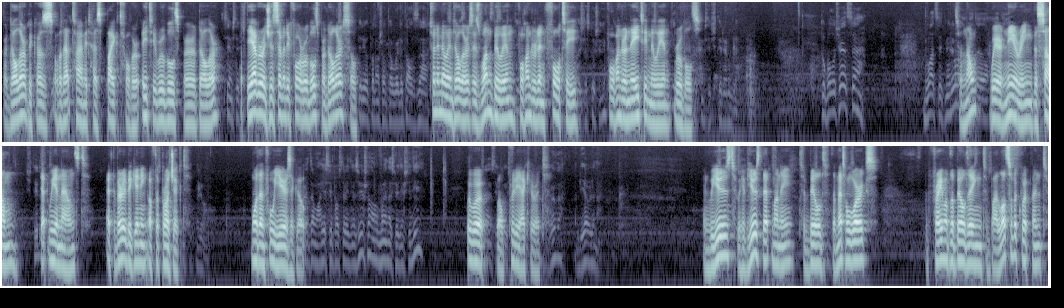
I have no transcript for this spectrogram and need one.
per dollar, because over that time it has spiked over 80 rubles per dollar. But the average is 74 rubles per dollar, so $20 million is 1,440 480 million rubles. So now we're nearing the sum that we announced at the very beginning of the project, more than four years ago. We were, well, pretty accurate. And we used, we have used that money to build the metalworks, the frame of the building, to buy lots of equipment,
